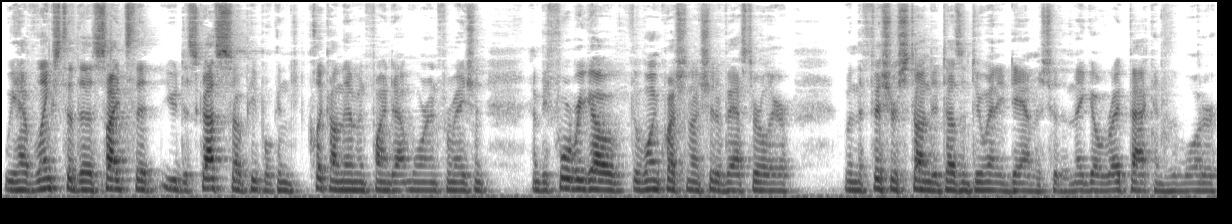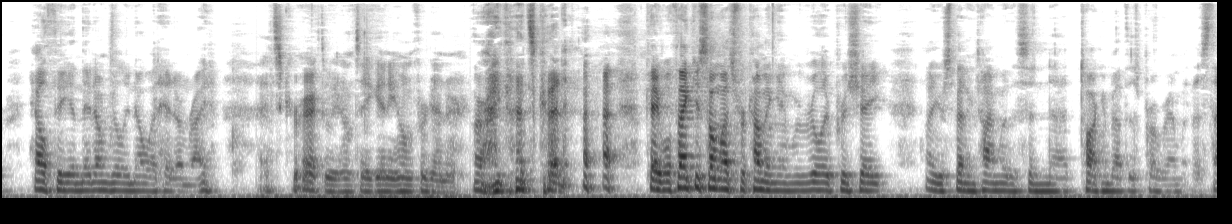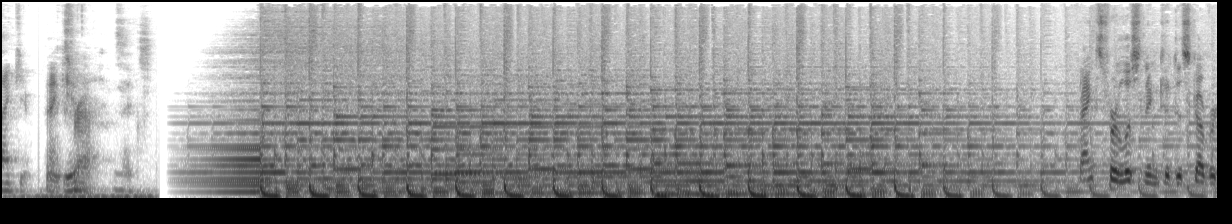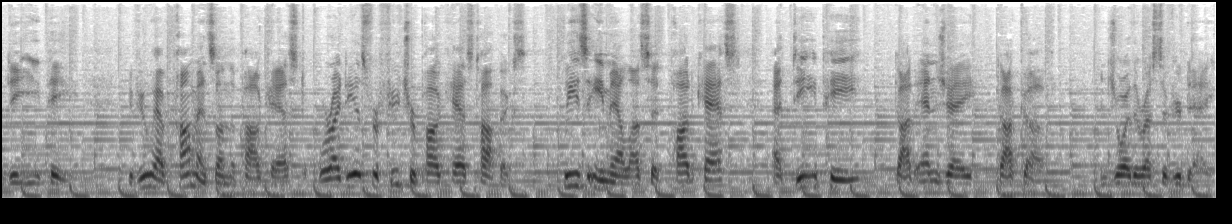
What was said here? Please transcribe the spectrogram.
We have links to the sites that you discussed so people can click on them and find out more information. And before we go, the one question I should have asked earlier when the fish are stunned, it doesn't do any damage to them. They go right back into the water healthy and they don't really know what hit them, right? That's correct. We don't take any home for dinner. All right, that's good. okay, well, thank you so much for coming in. We really appreciate uh, you're spending time with us and uh, talking about this program with us. Thank you. Thank Thanks you. for having us. Thanks. Thanks for listening to Discover DEP. If you have comments on the podcast or ideas for future podcast topics, please email us at podcast at dep.nj.gov. Enjoy the rest of your day.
